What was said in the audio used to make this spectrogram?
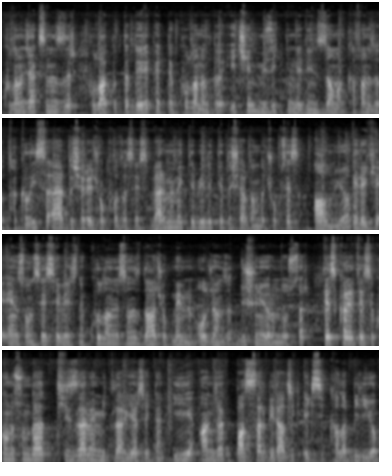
kullanacaksınızdır. Kulaklıkta deri pette kullanıldığı için müzik dinlediğiniz zaman kafanıza takılıysa eğer dışarıya çok fazla ses vermemekle birlikte dışarıdan da çok ses almıyor. Hele ki en son ses seviyesine kullanırsanız daha çok memnun olacağınızı düşünüyorum dostlar. Ses kalitesi konusunda tizler ve midler gerçekten iyi ancak basslar birazcık eksik kalabiliyor.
